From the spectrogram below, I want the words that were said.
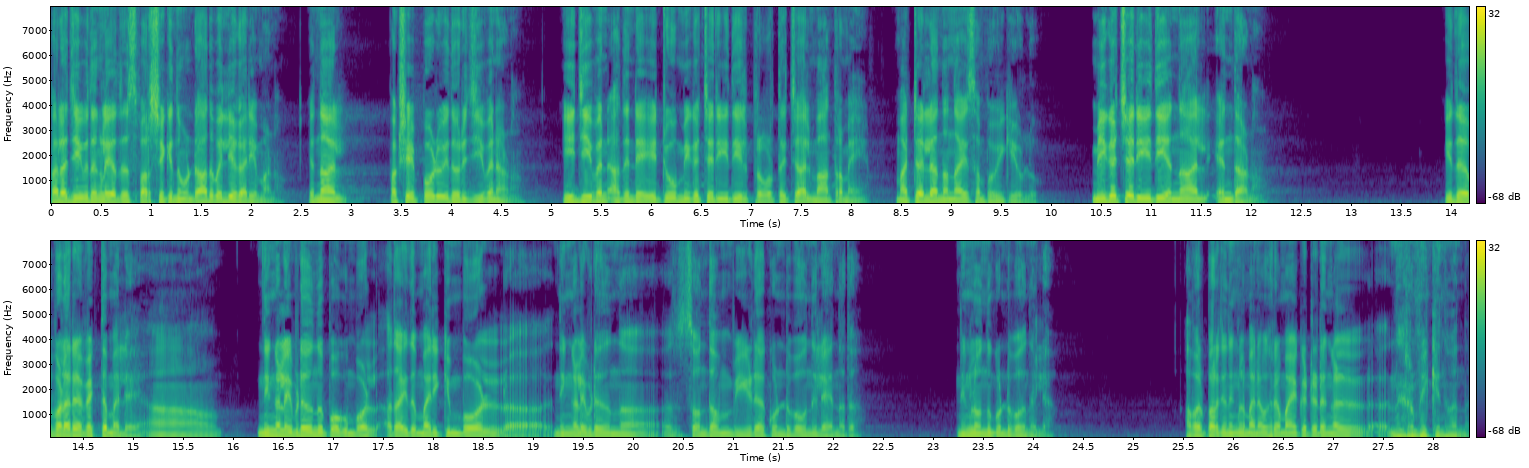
പല ജീവിതങ്ങളെ അത് സ്പർശിക്കുന്നുമുണ്ട് അത് വലിയ കാര്യമാണ്. എന്നാൽ പക്ഷെ ഇപ്പോഴും ഇതൊരു ജീവനാണ്. ഈ ജീവൻ അതിന്റെ ഏറ്റവും മികച്ച രീതിയിൽ പ്രവർത്തിച്ചാൽ മാത്രമേ മറ്റെല്ലാം നന്നായി സംഭവിക്കുകയുള്ളൂ. മികച്ച രീതി എന്നാൽ എന്താണ്? ഇത് വളരെ വ്യക്തമല്ലേ? നിങ്ങൾ ഇവിടെ നിന്ന് പോകുമ്പോൾ അതായത് മരിക്കുമ്പോൾ നിങ്ങൾ ഇവിടെ നിന്ന് സ്വന്തം വീട് കൊണ്ടുപോകുന്നില്ല എന്നത്? നിങ്ങളൊന്നും കൊണ്ടുപോകുന്നില്ല. അവർ പറഞ്ഞു നിങ്ങൾ മനോഹരമായ കെട്ടിടങ്ങൾ നിർമ്മിക്കുന്നുവെന്ന്.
